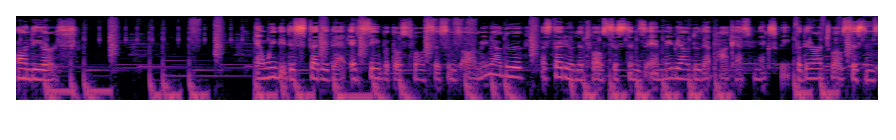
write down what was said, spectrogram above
on the earth. And we need to study that and see what those 12 systems are. Maybe I'll do a study on the 12 systems and maybe I'll do that podcast for next week. But there are 12 systems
